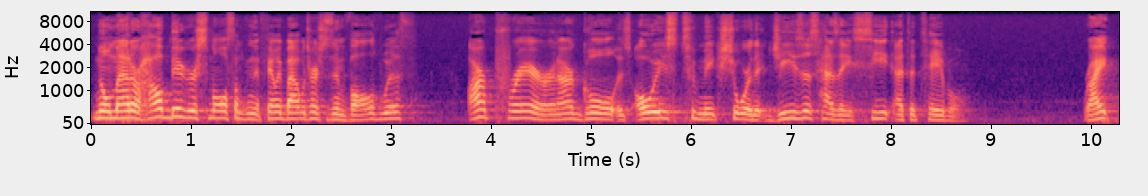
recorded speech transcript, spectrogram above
No matter how big or small something that Family Bible Church is involved with, our prayer and our goal is always to make sure that Jesus has a seat at the table. Right?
